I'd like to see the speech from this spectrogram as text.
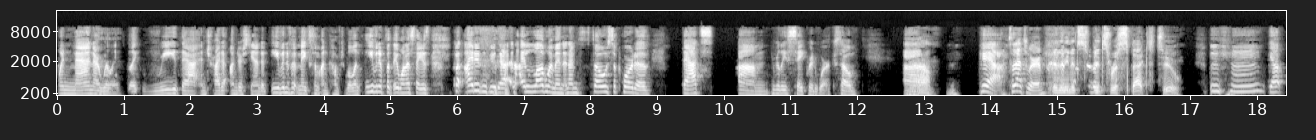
When men are willing mm-hmm. to like read that and try to understand it, even if it makes them uncomfortable. And even if what they want to say is, but I didn't do that. and I love women and I'm so supportive. That's, um, really sacred work. So, uh, yeah. Yeah. So that's where. and I mean, it's, it's respect too. Mm-hmm. Yep.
